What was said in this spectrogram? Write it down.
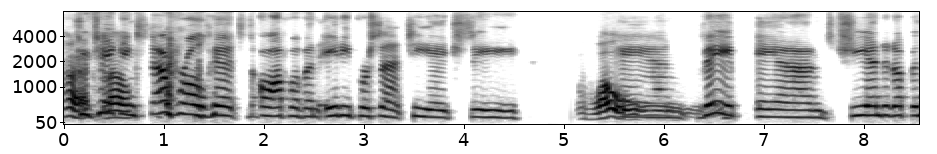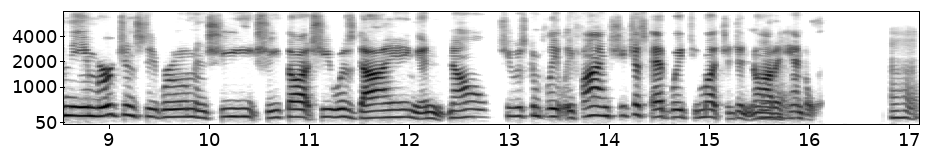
Oh, to taking several hits off of an 80% THC Whoa. and vape and she ended up in the emergency room and she she thought she was dying and no she was completely fine she just had way too much and didn't know how to Mhm. handle it Mhm.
